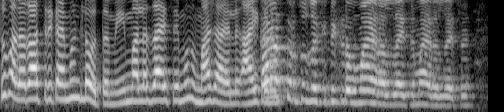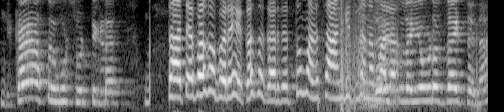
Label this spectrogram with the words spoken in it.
तुम्हाला रात्री काय म्हटलं होतं मी? मला जायचंय म्हणून माझ्या आईला काय ऐकलं असतं रे तुझं की तिकडं माहेराला जायचं माहेराला जायचं? काय असतं उठसूट तिकडं? तात्या बघा बरं हे कसं करतात. तुम्हाला सांगितलं ना जर मला. तुला एवढंच जायचंय ना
